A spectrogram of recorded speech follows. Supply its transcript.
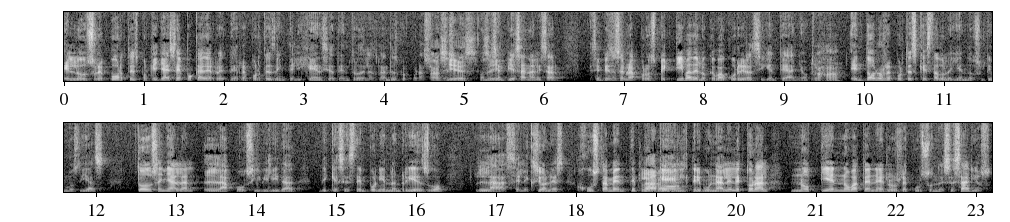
En los reportes, porque ya es época de, re- de reportes de inteligencia dentro de las grandes corporaciones, Así es, donde sí. se empieza a analizar, se empieza a hacer una prospectiva de lo que va a ocurrir al siguiente año. Ajá. En todos los reportes que he estado leyendo en los últimos días, todos señalan la posibilidad de que se estén poniendo en riesgo las elecciones justamente Claro. porque el Tribunal Electoral no, tiene, no va a tener los recursos necesarios.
